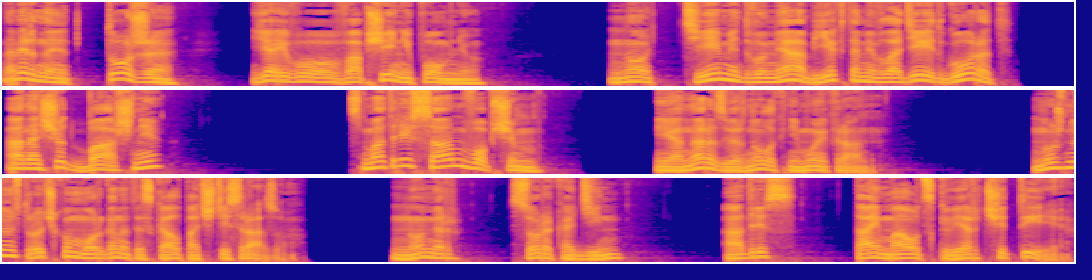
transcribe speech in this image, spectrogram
наверное, тоже, я его вообще не помню. Но теми двумя объектами владеет город, а насчет башни... Смотри сам, в общем. И она развернула к нему экран. Нужную строчку Морган отыскал почти сразу. Номер 41. Адрес Тайм-аут-сквер 4.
